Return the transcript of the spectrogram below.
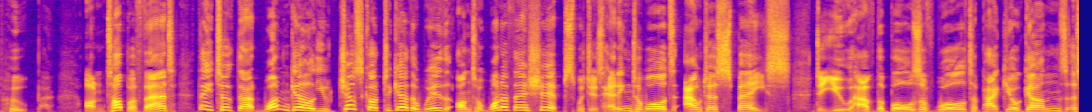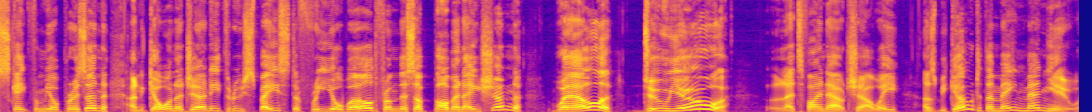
poop. On top of that, they took that one girl you just got together with onto one of their ships, which is heading towards outer space. Do you have the balls of wool to pack your guns, escape from your prison, and go on a journey through space to free your world from this abomination? Well, do you? Let's find out, shall we? As we go to the main menu.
